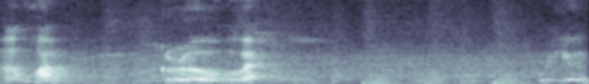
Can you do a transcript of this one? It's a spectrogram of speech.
เพิ่มความเกลือเข้าไปอุ้ยลืม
